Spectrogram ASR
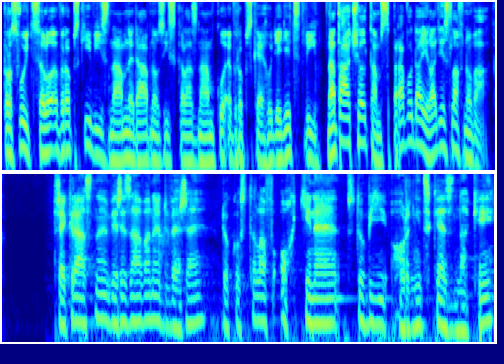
Pro svůj celo celoevropský význam nedávno získala známku evropského dědictví. Natáčel tam zpravodaj Ladislav Novák. Překrásné vyřezávané dveře do kostela v Ochtiné vzdobí hornické znaky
